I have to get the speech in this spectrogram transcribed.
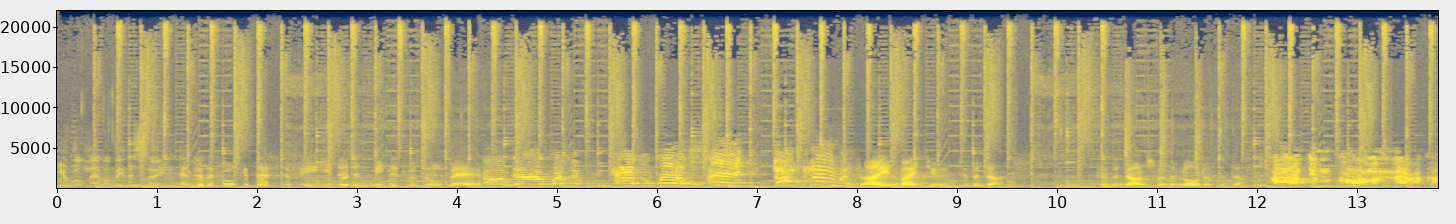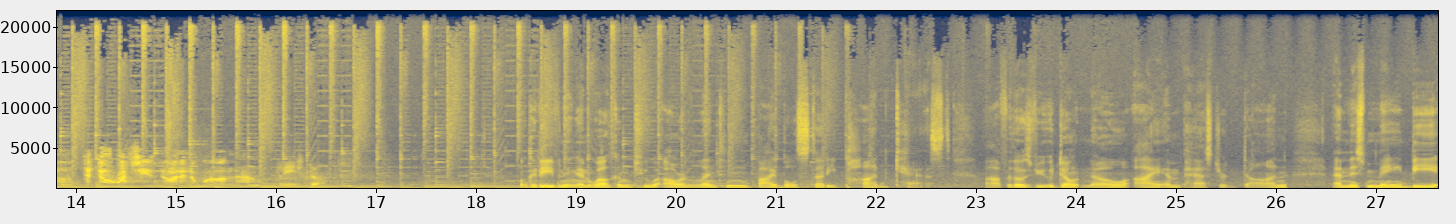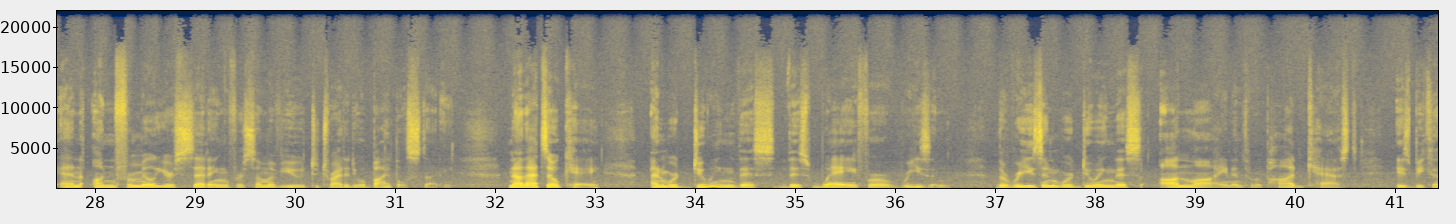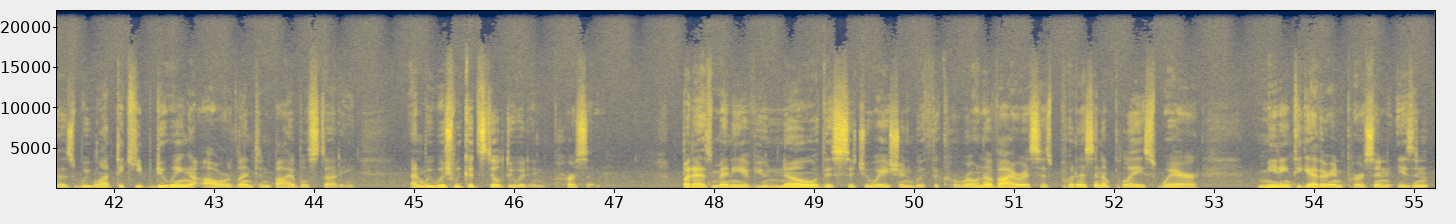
You will never be the same. And with the full catastrophe, he didn't mean it was all bad. Oh, that I worship has a way of saying, don't play with I invite you to the dance. To the dance with the Lord of the dance. God didn't call America to do what she's doing in the world now. Please dance. Well, good evening and welcome to our Lenten Bible Study podcast. Uh, for those of you who don't know, I am Pastor Don, and this may be an unfamiliar setting for some of you to try to do a Bible study. Now, that's okay, and we're doing this this way for a reason. The reason we're doing this online and through a podcast is because we want to keep doing our Lenten Bible study, and we wish we could still do it in person. But as many of you know, this situation with the coronavirus has put us in a place where meeting together in person isn't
